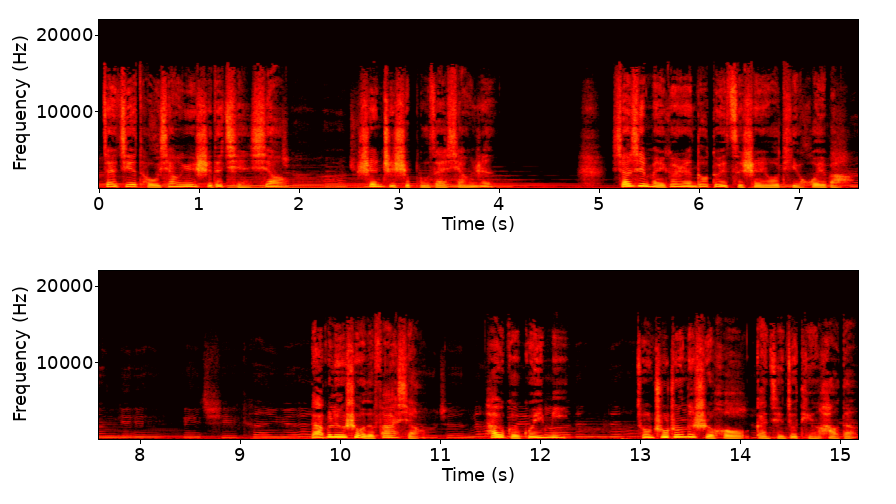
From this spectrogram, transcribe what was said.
在街头相遇时的浅笑，甚至是不再相认。相信每个人都对此深有体会吧。W 是我的发小，她有个闺蜜，从初中的时候感情就挺好的，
